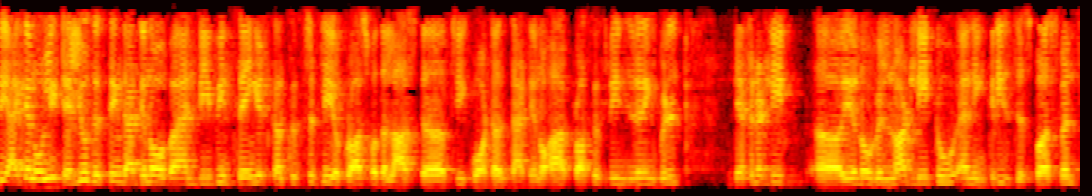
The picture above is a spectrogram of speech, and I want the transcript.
See, I can only tell you this thing that, you know, and we've been saying it consistently across for the last uh, three quarters, that, you know, our process reengineering will definitely, you know, will not lead to an increased disbursements,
